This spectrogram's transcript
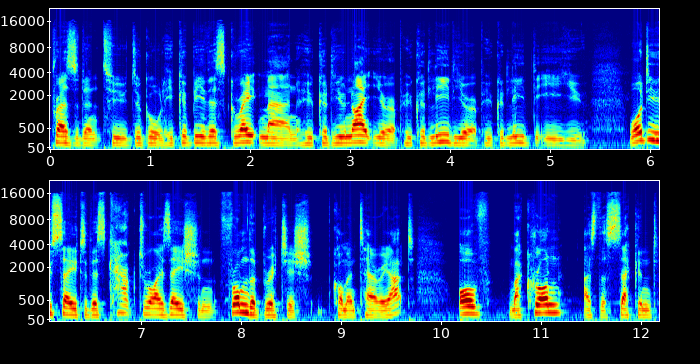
president to de Gaulle. He could be this great man who could unite Europe, who could lead Europe, who could lead the EU. What do you say to this characterization from the British commentariat of Macron as the second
